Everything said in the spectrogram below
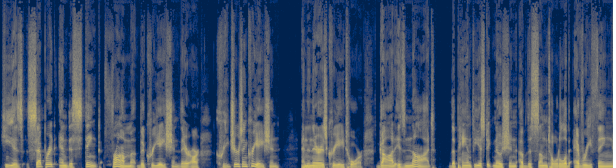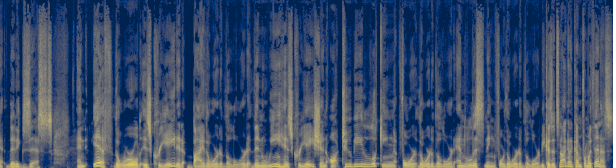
He is separate and distinct from the creation. There are creatures in creation, and then there mm-hmm. is creator. God is not the pantheistic notion of the sum total of everything that exists. And if the world is created by the word of the Lord, then we, his creation, ought to be looking for the word of the Lord and listening for the word of the Lord because it's not going to come from within us.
